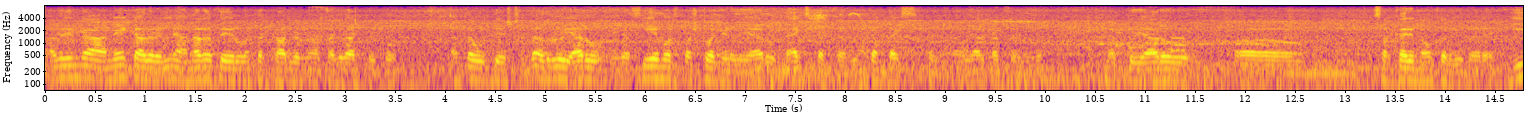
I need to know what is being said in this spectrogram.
ಅದರಿಂದ ಅನೇಕ ಅದರಲ್ಲಿ ಅನರ್ಹತೆ ಇರುವಂಥ ಕಾರ್ಡ್ಗಳನ್ನ ತೆಗೆದಾಕಬೇಕು. ಅಂತ ಉದ್ದೇಶದಿಂದ ಅದರಲ್ಲೂ ಯಾರು ಈಗ ಸಿ ಎಂ ಅವ್ರು ಸ್ಪಷ್ಟವಾಗಿ ಹೇಳಿದೆ ಯಾರು ಟ್ಯಾಕ್ಸ್ ಕಟ್ತಾರೆ ಇನ್ಕಮ್ ಟ್ಯಾಕ್ಸ್ ಯಾರು ಕಟ್ತಾ ಇದ್ದಾರೆ, ಮತ್ತು ಯಾರು ಸರ್ಕಾರಿ ನೌಕರರಿದ್ದಾರೆ ಈ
